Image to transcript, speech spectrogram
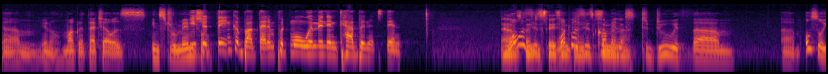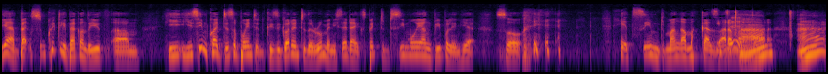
Um, you know, Margaret Thatcher was instrumental. You should think about that and put more women in cabinets then. I what was was his what was his similar. comment to do with um, um, also yeah back so quickly back on the youth um, he he seemed quite disappointed because he got into the room and he said I expected to see more young people in here so it seemed manga maka zara. Ah, ah,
